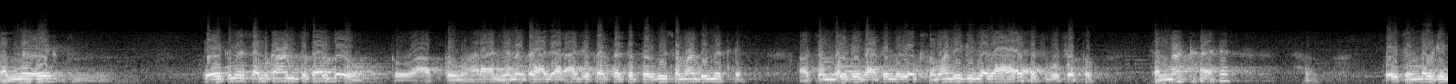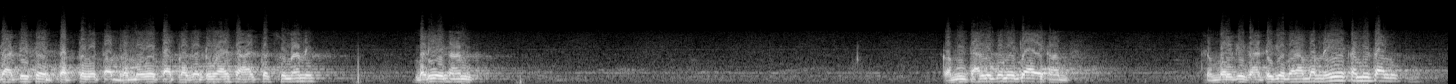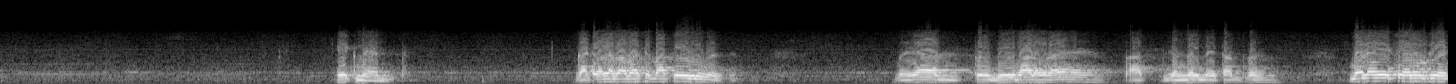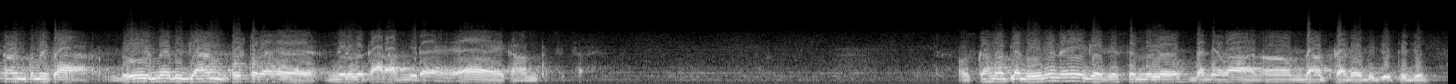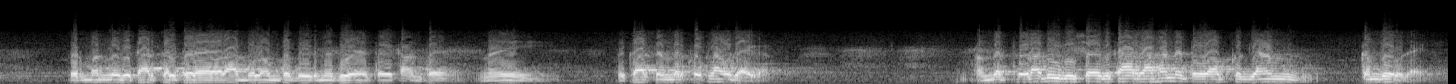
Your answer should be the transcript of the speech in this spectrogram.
सब में एक। एक में सबका अंत कर दो। तो आप तुम्हारा जनक राजा राज्य करते थे, फिर भी समाधि में थे। और चंबल की घाटी में लोग समाधि की जगह है, सच पूछो तो। सन्नाटा है। कोई चंबल की घाटी से तत्ववेता, ब्रह्मवेता प्रकट हुआ ऐसा आज तक सुना नहीं। बड़ी एकांत। कमी तालुकों में क्या एकांत? चंबल की घाटी के बराबर नहीं है कमी तालुक। एक में अंत घाट वाला बाबा से बातें हुई मेरे से। भैया तो भीड़ भाड़ हो रहा है। आप जंगल में एकांत में बोले चोरों के एकांत में क्या, भीड़ में भी ज्ञान पुष्ट रहे, निर्विकार आदमी रहे है। एकांत उसका मतलब ये नहीं कि जिससे मिलो, धन्यवाद, आम, दांत काटो बीजू तीजू फिर मन में विकार चलते रहे और आप बोलो, हम तो भीड़ में भी है तो एकांत है। नहीं। विकार से अंदर खोखला हो जाएगा। अंदर थोड़ा भी विषय, विकार रहा ना तो आपका ज्ञान कमज़ोर हो जाएगा।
